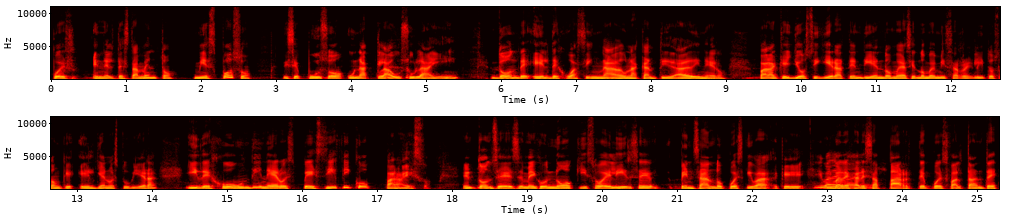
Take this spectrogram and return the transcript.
Pues en el testamento, mi esposo, dice, puso una cláusula ahí donde él dejó asignada una cantidad de dinero para que yo siguiera atendiéndome, haciéndome mis arreglitos, aunque él ya no estuviera, y dejó un dinero específico para eso. Entonces me dijo, no quiso él irse pensando pues que iba, que iba, a dejar esa parte pues faltante.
